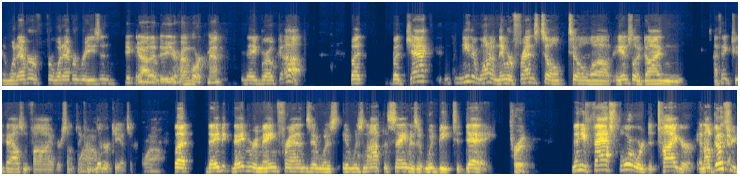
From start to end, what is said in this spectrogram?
And whatever, for whatever reason, You got to do your homework, man. they broke up. But but Jack, neither one of them, they were friends till till uh, Angelo died in I think 2005 or something Wow. from liver cancer. Wow. But they they remained friends. It was it was not the same as it would be today. True. Then you fast forward to Tiger, and I'll go through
